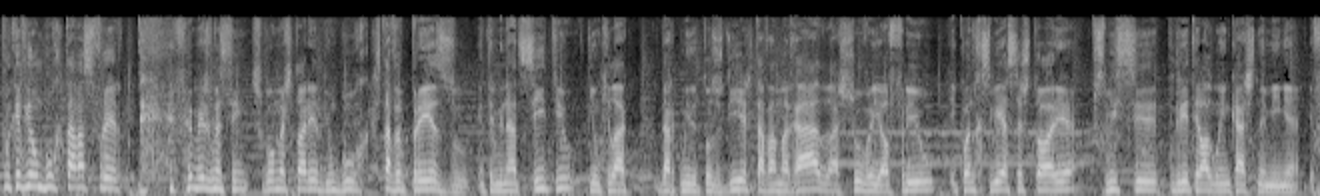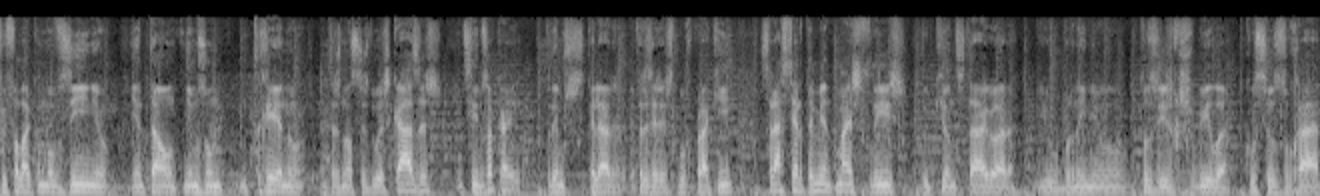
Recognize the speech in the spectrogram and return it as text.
Porque havia um burro que estava a sofrer. Foi mesmo assim. Chegou uma história de um burro que estava preso em determinado sítio, tinham que ir lá dar comida todos os dias, estava amarrado à chuva e ao frio. E quando recebi essa história, percebi se poderia ter algum encaixe na minha. Eu fui falar com o meu vizinho e então tínhamos um terreno entre as nossas duas casas e decidimos, ok, podemos se calhar trazer este burro para aqui. Será certamente mais feliz do que onde está agora. E o Berninho todos os dias rejubila com o seu zurrar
